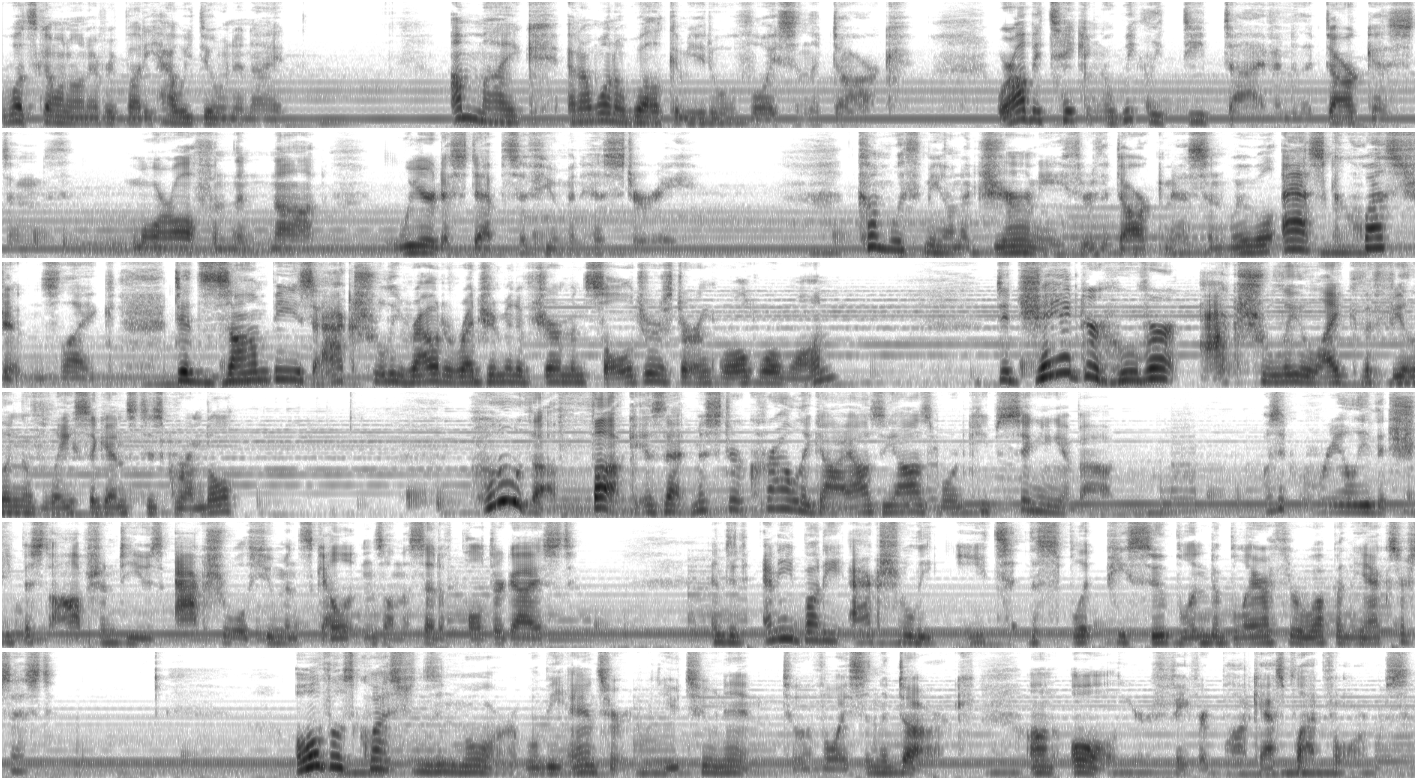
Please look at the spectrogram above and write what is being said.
What's going on, everybody? How we doing tonight? I'm Mike, and I want to welcome you to A Voice in the Dark, where I'll be taking a weekly deep dive into the darkest and, more often than not, weirdest depths of human history. Come with me on a journey through the darkness, and we will ask questions like Did zombies actually rout a regiment of German soldiers during World War I? Did J. Edgar Hoover actually like the feeling of lace against his grundle? Who the fuck is that Mr. Crowley guy Ozzy Osbourne keeps singing about? Was it really the cheapest option to use actual human skeletons on the set of Poltergeist? And did anybody actually eat the split pea soup Linda Blair threw up in The Exorcist? All those questions and more will be answered when you tune in to A Voice in the Dark on all your favorite podcast platforms.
